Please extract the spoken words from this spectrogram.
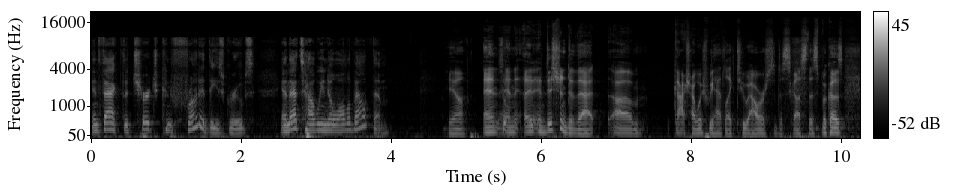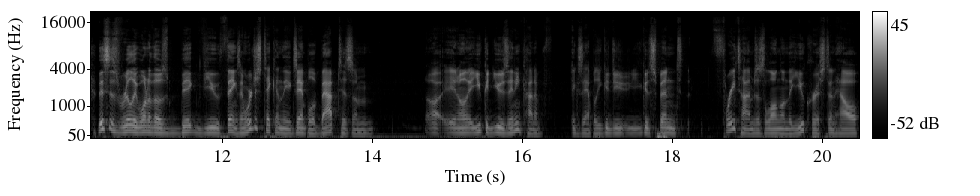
In fact, the church confronted these groups, and that's how we know all about them. Yeah, and and in addition to that, um, gosh, I wish we had like two hours to discuss this because this is really one of those big view things, and we're just taking the example of baptism. Uh, you know, you could use any kind of example. You could you, you could spend three times as long on the Eucharist and how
